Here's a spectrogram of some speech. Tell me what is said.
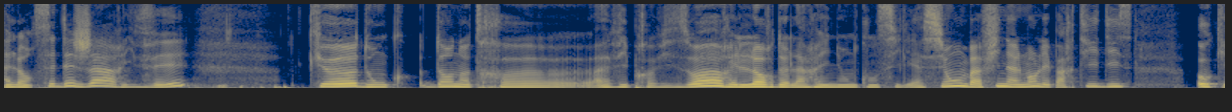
Alors, c'est déjà arrivé que, donc, dans notre avis provisoire et lors de la réunion de conciliation, bah, finalement, les parties disent Ok,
